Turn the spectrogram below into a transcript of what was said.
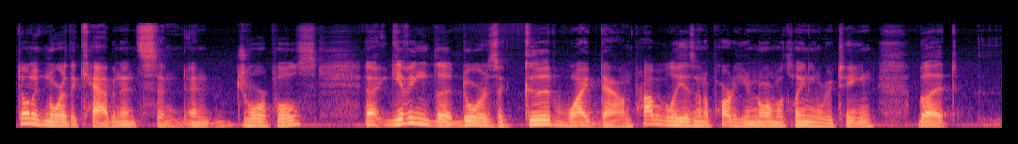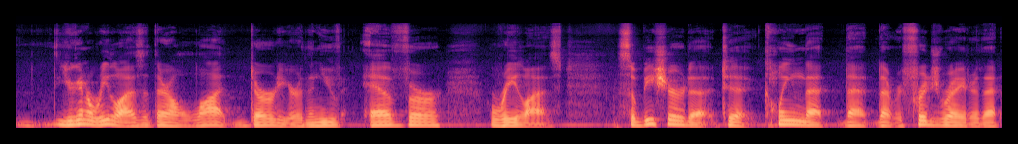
Don't ignore the cabinets and, and drawer pulls. Uh, giving the doors a good wipe down probably isn't a part of your normal cleaning routine, but you're going to realize that they're a lot dirtier than you've ever realized. So be sure to, to clean that, that, that refrigerator, that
